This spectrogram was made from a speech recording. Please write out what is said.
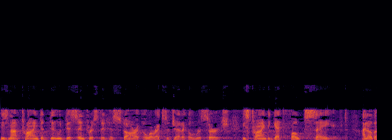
He's not trying to do disinterested historical or exegetical research. He's trying to get folks saved. I know the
